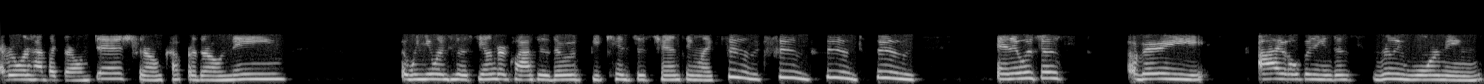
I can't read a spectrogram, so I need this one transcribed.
everyone had like their own dish, their own cup for their own name. But when you went to those younger classes, there would be kids just chanting like food, food, food, food and it was just a very eye-opening and just really warming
